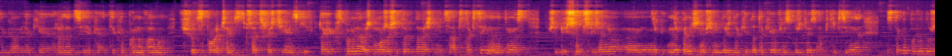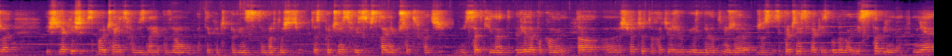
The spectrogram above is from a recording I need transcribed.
tego, jakie relacje, jaka etyka panowała wśród społeczeństw przedchrześcijańskich. Tak jak wspominałeś, no może się to wydawać nieco abstrakcyjne, natomiast przy bliższym przyjrzeniu nie, niekoniecznie musimy dojść do, do takiego wniosku, że to jest abstrakcyjne, z tego powodu, że jeśli jakieś społeczeństwo wyznaje pewną etykę czy pewien system wartości, to społeczeństwo jest w stanie przetrwać setki lat, wiele pokoleń, to e, świadczy to chociaż już by o tym, że, że społeczeństwo, jakie zbudowali, jest stabilne. Nie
